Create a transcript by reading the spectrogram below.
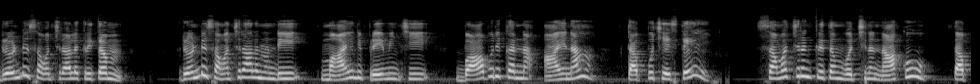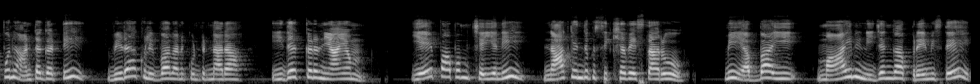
రెండు సంవత్సరాల క్రితం. రెండు సంవత్సరాల నుండి మాయని ప్రేమించి బాబుని కన్న ఆయన తప్పు చేస్తే సంవత్సరం క్రితం వచ్చిన నాకు తప్పును అంటగట్టి విడాకులు ఇవ్వాలనుకుంటున్నారా? ఇదెక్కడ న్యాయం? ఏ పాపం చెయ్యని నాకెందుకు శిక్ష వేస్తారు? మీ అబ్బాయి మాయని నిజంగా ప్రేమిస్తే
